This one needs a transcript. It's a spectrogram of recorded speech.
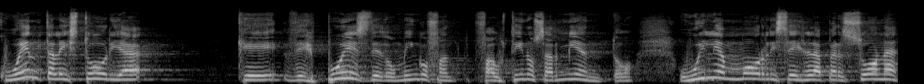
cuenta la historia que después de Domingo Faustino Sarmiento, William Morris es la persona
